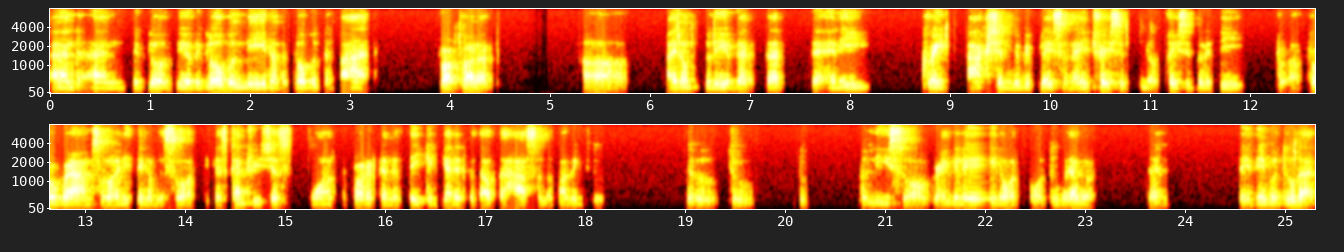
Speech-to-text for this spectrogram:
and and the glo you know, the global need and the global demand for a product. Uh, I don't believe that that, any great action will be placed on any trace you know traceability programs or anything of the sort because countries just want the product and if they can get it without the hassle of having to to to, to police or regulate or, or do whatever then they, they will do that.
